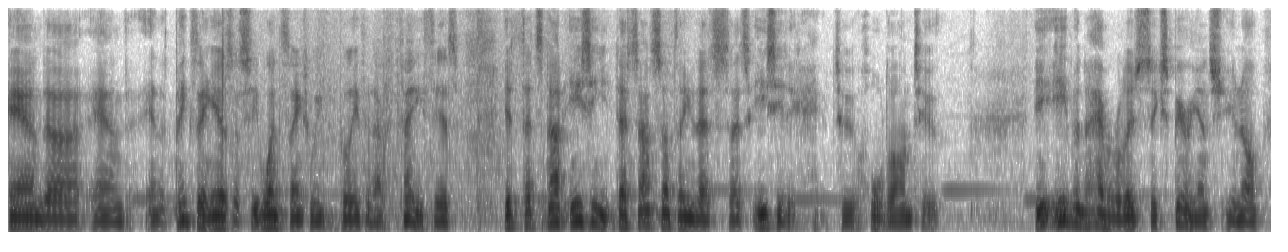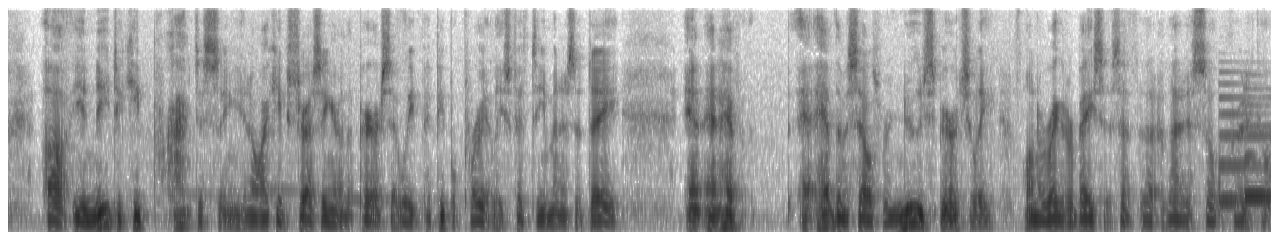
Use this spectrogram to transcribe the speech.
and uh, and and the big thing is, I see one of the things we believe in our faith is, it that's not easy. That's not something that's that's easy to to hold on to. Even to have a religious experience, you know, uh, you need to keep practicing. You know, I keep stressing here in the parish that we people pray at least fifteen minutes a day, and and have have themselves renewed spiritually on a regular basis. That that, that is so critical.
